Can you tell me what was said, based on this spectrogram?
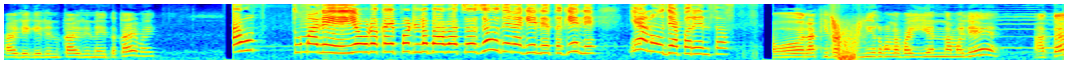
कायले गेले आणि कायले नाही तर काय माहीत? काहून तुम्हाला एवढं काय पडलं बाबाचं? जाऊ दे ना गेले तर गेले. या ना उद्यापर्यंत. हो राखीचा निर्मला बाई येईन ना मले. आता?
